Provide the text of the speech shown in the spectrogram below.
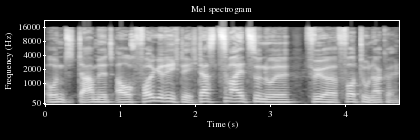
und damit auch folgerichtig das 2 zu 0 für Fortuna Köln.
